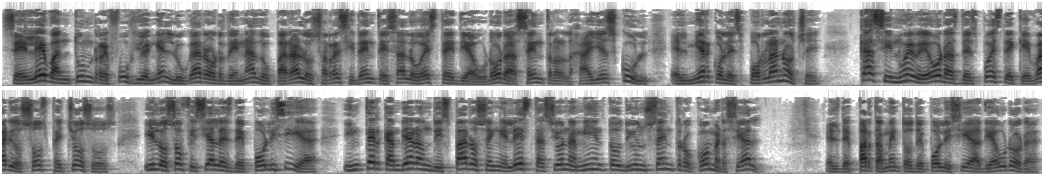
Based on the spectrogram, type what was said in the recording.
Se levantó un refugio en el lugar ordenado para los residentes al oeste de Aurora Central High School el miércoles por la noche, casi nueve horas después de que varios sospechosos y los oficiales de policía intercambiaron disparos en el estacionamiento de un centro comercial. El Departamento de Policía de Aurora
